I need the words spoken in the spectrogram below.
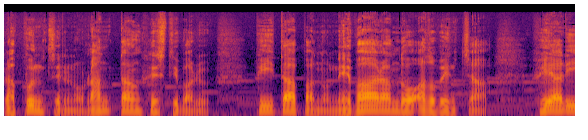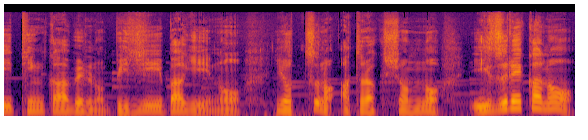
ラプンツェルのランタンフェスティバル、ピーターパンのネバーランドアドベンチャー、フェアリー・ティンカーベルのビジーバギーの4つのアトラクションのいずれかの、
